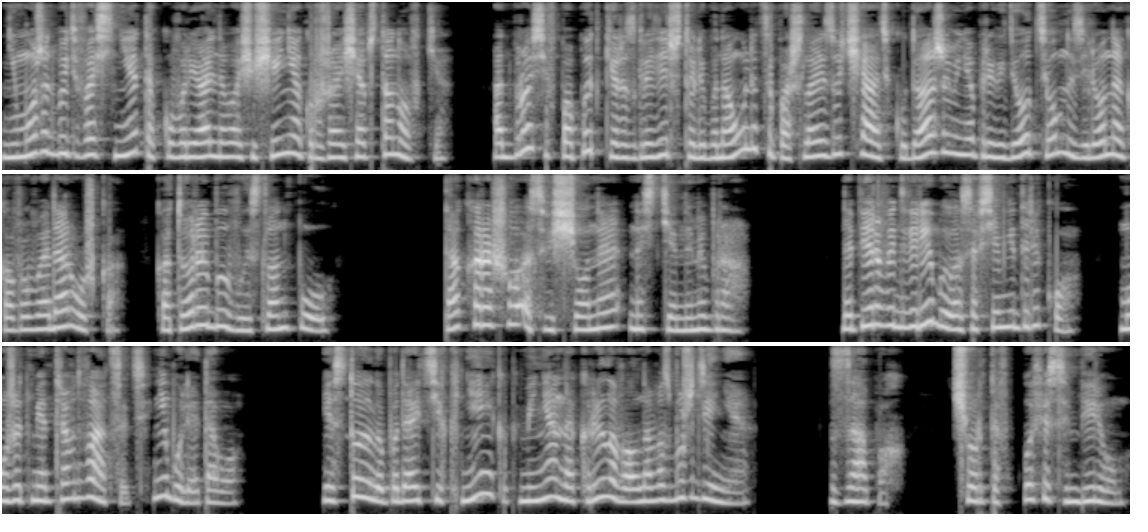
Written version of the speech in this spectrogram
Не может быть во сне такого реального ощущения окружающей обстановки. Отбросив попытки разглядеть что-либо на улице, пошла изучать, куда же меня приведет темно-зеленая ковровая дорожка, которой был выслан пол, так хорошо освещенная настенными бра. До первой двери было совсем недалеко, может метров двадцать, не более того. И стоило подойти к ней, как меня накрыла волна возбуждения. Запах. Чертов кофе с имбирем.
